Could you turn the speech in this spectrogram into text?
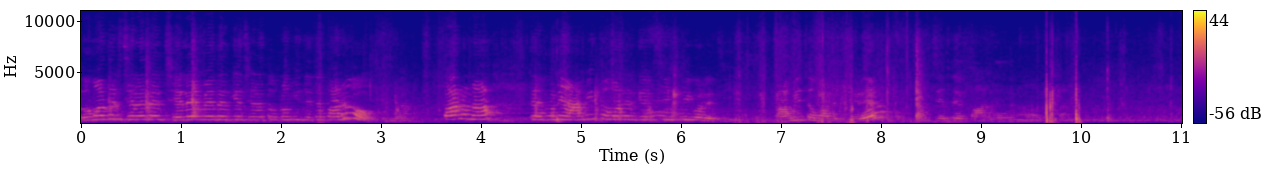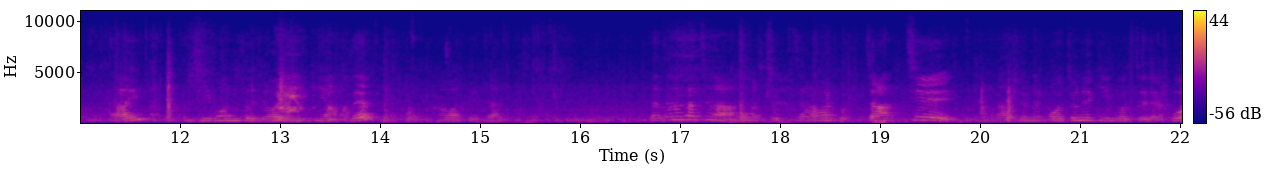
তোমাদের ছেলেদের ছেলে মেয়েদেরকে ছেড়ে তোমরা কি যেতে পারো? পারো না? তেমনি আমি তোমাদেরকে সৃষ্টি করেছি। আমি তোমাদের ছেড়ে যেতে পারব না। তাই জীবন্ত জল উনি কি আমাদের খাওয়াতে চাচ্ছে চাচ্ছে না চাচ্ছে না? চাচ্ছে। তার জন্য বচনে কি বলছে দেখো?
